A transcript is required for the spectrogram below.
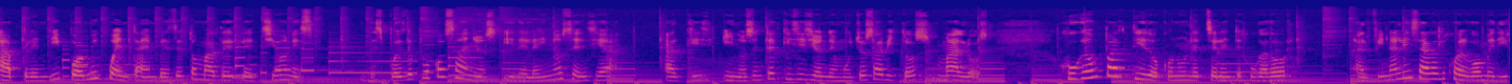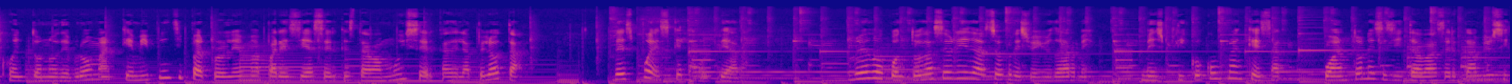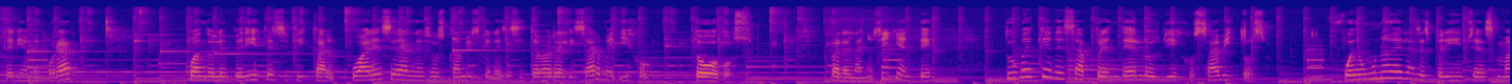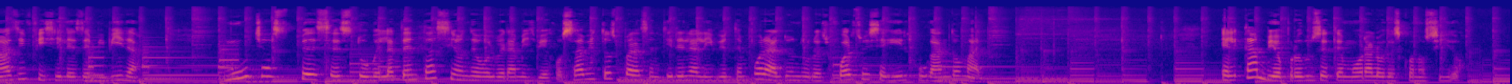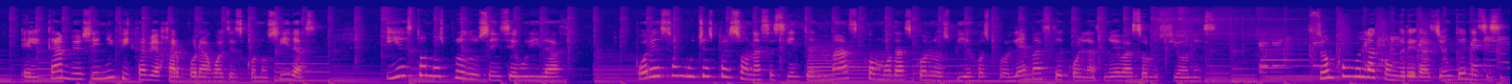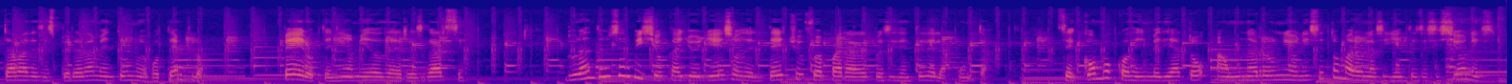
aprendí por mi cuenta en vez de tomar lecciones. Después de pocos años y de la inocencia, inocente adquisición de muchos hábitos malos, jugué un partido con un excelente jugador. Al finalizar el juego me dijo en tono de broma que mi principal problema parecía ser que estaba muy cerca de la pelota, después que la golpeaba. Luego con toda seguridad se ofreció a ayudarme. Me explicó con franqueza cuánto necesitaba hacer cambios si quería mejorar. Cuando le pedí especificar cuáles eran esos cambios que necesitaba realizar, me dijo, todos. Para el año siguiente, tuve que desaprender los viejos hábitos. Fue una de las experiencias más difíciles de mi vida. Muchas veces tuve la tentación de volver a mis viejos hábitos para sentir el alivio temporal de un duro esfuerzo y seguir jugando mal. El cambio produce temor a lo desconocido. El cambio significa viajar por aguas desconocidas y esto nos produce inseguridad. Por eso muchas personas se sienten más cómodas con los viejos problemas que con las nuevas soluciones. Son como la congregación que necesitaba desesperadamente un nuevo templo, pero tenía miedo de arriesgarse. Durante un servicio cayó yeso del techo y fue a parar al presidente de la junta. Se convocó de inmediato a una reunión y se tomaron las siguientes decisiones.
